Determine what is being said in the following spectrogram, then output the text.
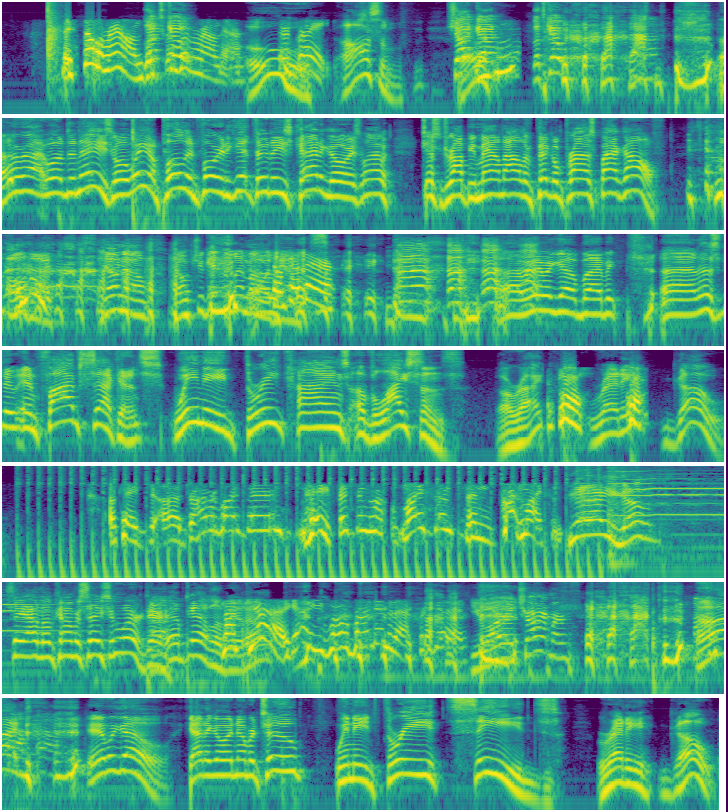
They still around. Let's they still go. live around there. Oh, They're great. Awesome. Shotgun. Let's go. All right. Well, Denise, well, we are pulling for you to get through these categories. Why just drop your Mount Olive pickle prize pack off? Oh boy, no, no, don't you get in the limo with Don't go there. Uh, here we go, baby. Uh, let's do in five seconds. We need three kinds of license. All right. Okay. Ready? Go. Okay, uh, driver's license. Hey, fishing license and hunting license. Yeah, there you go. See how a little conversation worked there. Helped you out a little Not, bit. huh? yeah, yeah, you rolled right into that. Pretty good. You are a charmer. All right, here we go. Category number two. We need three seeds. Ready? Go.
